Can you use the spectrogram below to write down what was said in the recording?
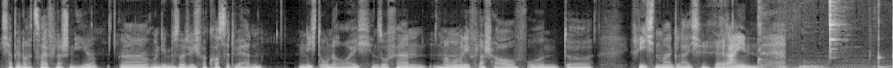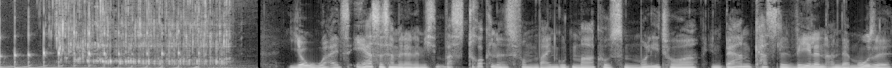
ich habe ja noch zwei Flaschen hier äh, und die müssen natürlich verkostet werden. Nicht ohne euch. Insofern machen wir mal die Flasche auf und äh, riechen mal gleich rein. Jo, als erstes haben wir da nämlich was Trockenes vom Weingut Markus Molitor in Bern-Kastel-Wehlen an der Mosel.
